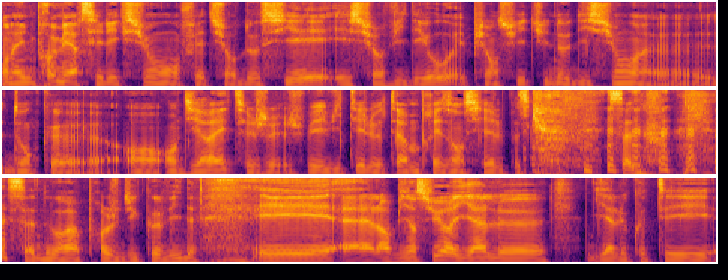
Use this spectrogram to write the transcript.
on a une première sélection en fait sur dossier et sur vidéo, et puis ensuite une audition euh, donc en, direct. Je, vais éviter le terme présentiel parce que ça, nous, rapproche du Covid. Et alors bien sûr il y a le il y a le côté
